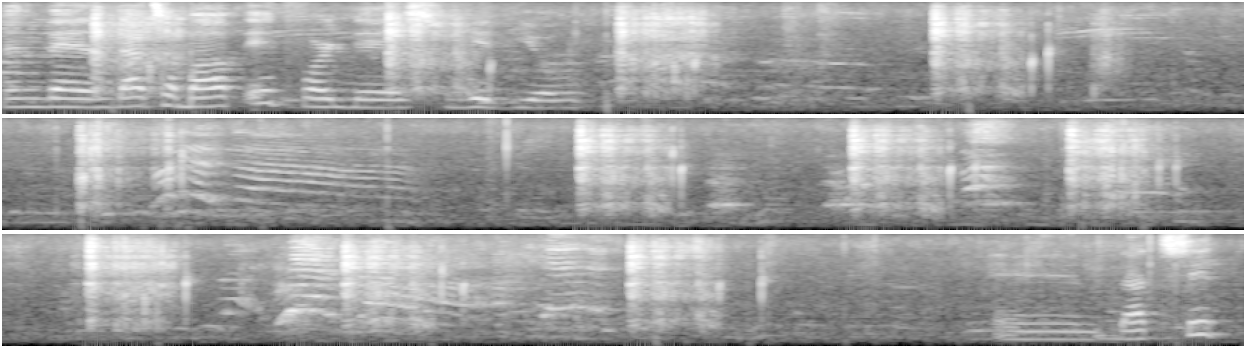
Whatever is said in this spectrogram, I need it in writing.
And then that's about it for this video. And that's it.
